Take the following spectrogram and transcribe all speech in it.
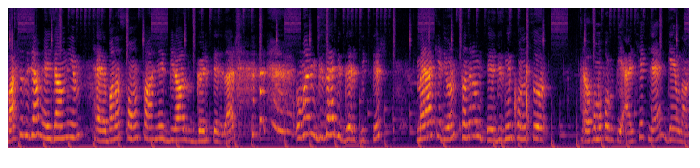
Başlatacağım, heyecanlıyım. Ee, bana son sahne biraz garip dediler. Umarım güzel bir garipliktir. Merak ediyorum. Sanırım e, dizinin konusu e, homofobik bir erkekle gay olan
